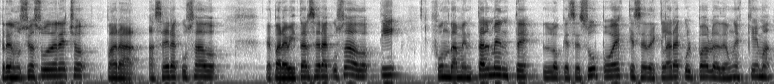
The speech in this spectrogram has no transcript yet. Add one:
renunció a su derecho para ser acusado, eh, para evitar ser acusado y fundamentalmente lo que se supo es que se declara culpable de un esquema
